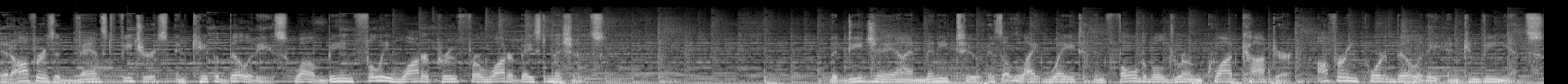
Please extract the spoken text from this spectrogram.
It offers advanced features and capabilities while being fully waterproof for water-based missions. The DJI Mini 2 is a lightweight and foldable drone quadcopter offering portability and convenience.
